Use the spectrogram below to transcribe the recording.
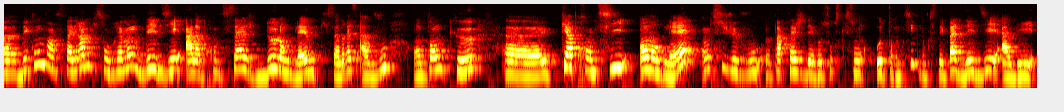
euh, des comptes Instagram qui sont vraiment dédiés à l'apprentissage de l'anglais, qui s'adressent à vous en tant que qu'apprenti en anglais. Ensuite, je vais vous partager des ressources qui sont authentiques, donc ce n'est pas dédié à des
